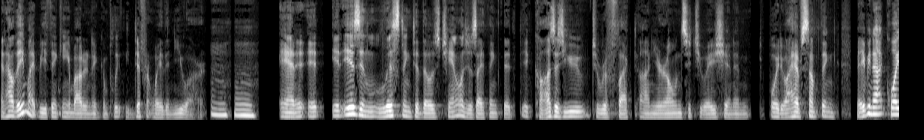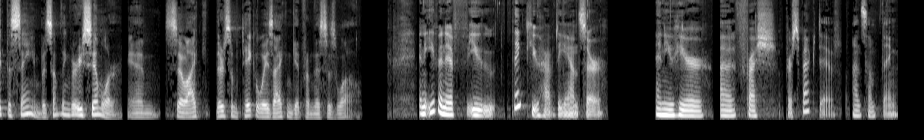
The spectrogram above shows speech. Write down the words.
and how they might be thinking about it in a completely different way than you are. Mm-hmm. And it, it it is in listening to those challenges, I think that it causes you to reflect on your own situation and boy, do I have something maybe not quite the same, but something very similar. And so I there's some takeaways I can get from this as well. And even if you think you have the answer and you hear a fresh perspective on something,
